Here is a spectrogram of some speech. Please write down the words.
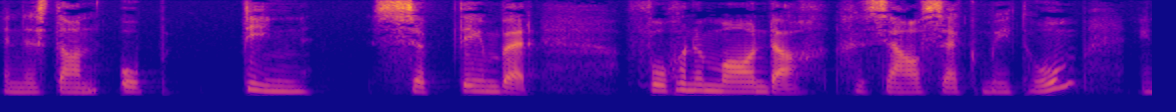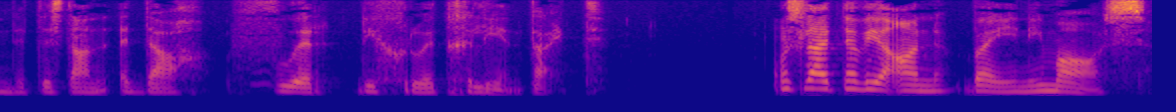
en is dan op 10 September. Volgende maandag gesels ek met hom en dit is dan 'n dag voor die groot geleentheid. Ons sluit nou weer aan by Henny Maas.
